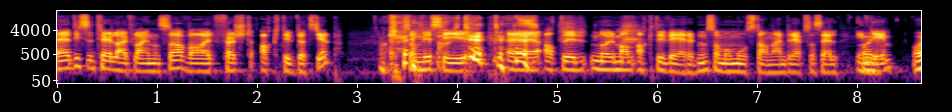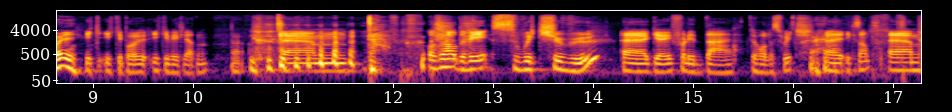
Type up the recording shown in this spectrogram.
Eh, disse tre lifelinesa var først aktiv dødshjelp. Som vil si eh, at når man aktiverer den, så må motstanderen drepe seg selv in Oi. game. Oi. Ikke, ikke, på, ikke virkeligheten. Um, og så hadde vi switcheroo. Eh, gøy, fordi der du holder switch. Eh, ikke sant? Um,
